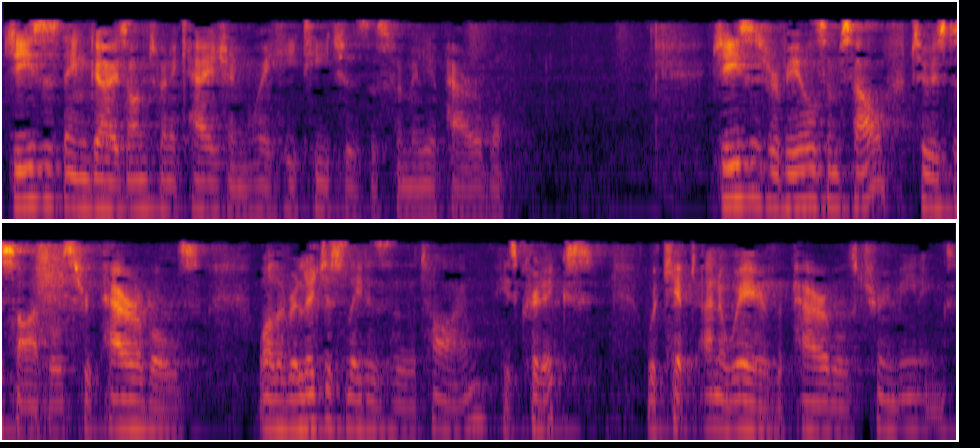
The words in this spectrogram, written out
Jesus then goes on to an occasion where he teaches this familiar parable. Jesus reveals himself to his disciples through parables, while the religious leaders of the time, his critics, were kept unaware of the parable's true meanings.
